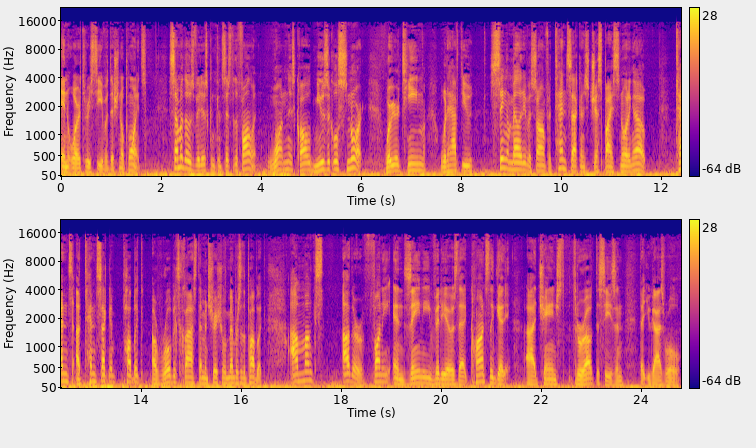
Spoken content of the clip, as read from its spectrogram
in order to receive additional points. Some of those videos can consist of the following one is called Musical Snort, where your team would have to sing a melody of a song for 10 seconds just by snorting it out. 10, a 10 second public aerobics class demonstration with members of the public, amongst other funny and zany videos that constantly get uh, changed throughout the season that you guys will,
